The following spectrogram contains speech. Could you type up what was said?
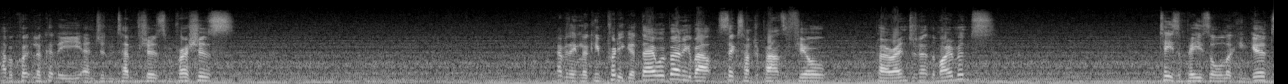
Have a quick look at the engine temperatures and pressures. Everything looking pretty good there. We're burning about 600 pounds of fuel per engine at the moment. T's and P's all looking good.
